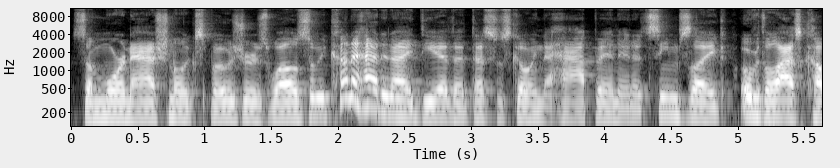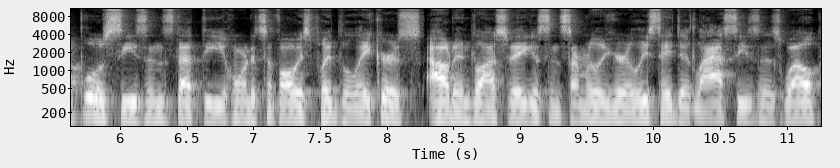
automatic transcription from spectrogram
some more national exposure as well. So we kind of had an idea that this was going to happen, and it seems like over the last couple of seasons that the Hornets have always played the Lakers out in Las Vegas in Summer League, or at least they did last season as well.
